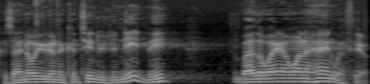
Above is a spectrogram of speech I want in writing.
because I know you're going to continue to need me. And by the way, I want to hang with you.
